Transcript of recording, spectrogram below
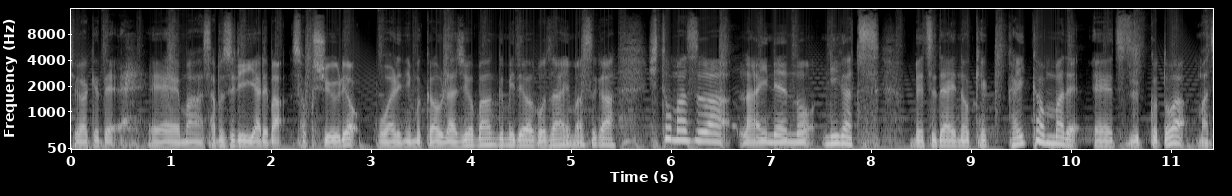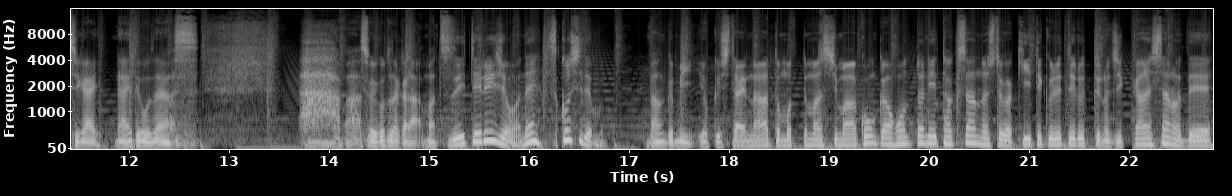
というわけで、えー、まあサブ3やれば即終了終わりに向かうラジオ番組ではございますがひとまずは来年の2月別大の結界感まで、えー、続くことは間違いないでございます。はあまあそういうことだから、まあ、続いている以上はね少しでも番組よくしたいなと思ってますし、まあ、今回本当にたくさんの人が聞いてくれてるっていうのを実感したので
